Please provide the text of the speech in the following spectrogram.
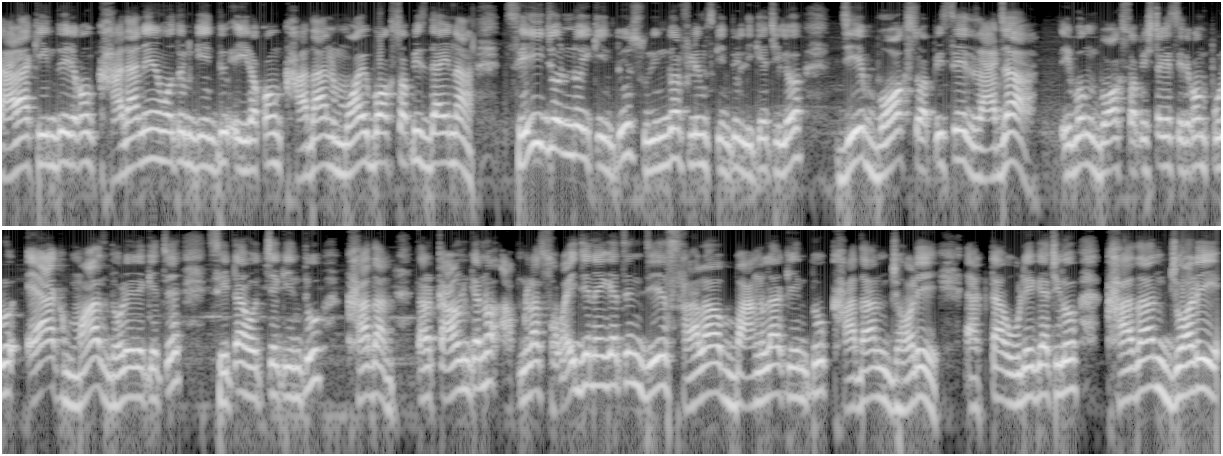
তারা কিন্তু এরকম খাদানের মতন কিন্তু এইরকম খাদানময় বক্স অফিস দেয় না। সেই জন্যই কিন্তু সুরিন্দর ফিল্মস কিন্তু লিখেছিল যে বক্স অফিসের রাজা। এবং বক্স অফিসটাকে সেরকম পুরো এক মাস ধরে রেখেছে, সেটা হচ্ছে কিন্তু খাদান। তার কারণ কেন? আপনারা সবাই জেনে গেছেন যে সারা বাংলা কিন্তু খাদান ঝড়ে, একটা উড়ে গেছিল, খাদান জ্বরে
